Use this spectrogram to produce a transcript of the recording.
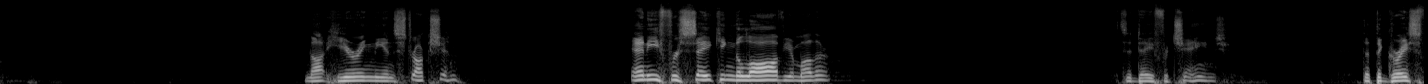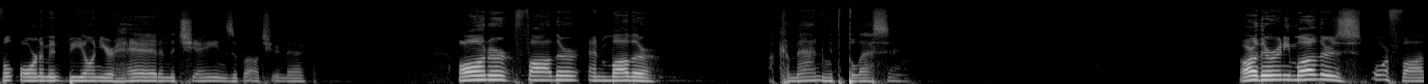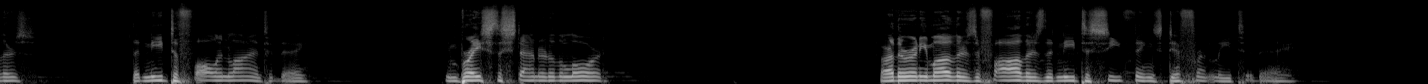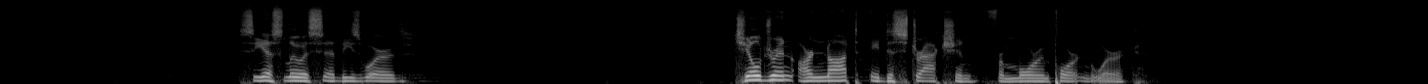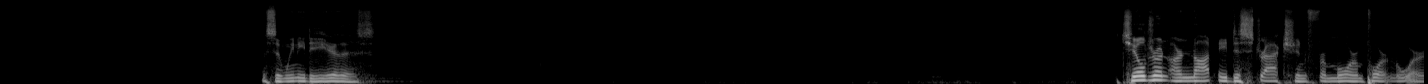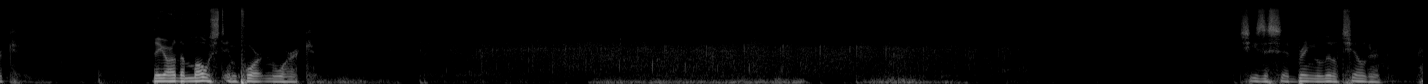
not hearing the instruction, any forsaking the law of your mother. It's a day for change. That the graceful ornament be on your head and the chains about your neck. Honor father and mother, a command with blessing. Are there any mothers or fathers that need to fall in line today? Embrace the standard of the Lord. Are there any mothers or fathers that need to see things differently today? C.S. Lewis said these words Children are not a distraction from more important work. Listen, we need to hear this. Children are not a distraction from more important work. They are the most important work. Jesus said, Bring the little children.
